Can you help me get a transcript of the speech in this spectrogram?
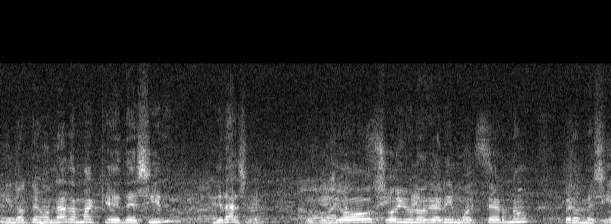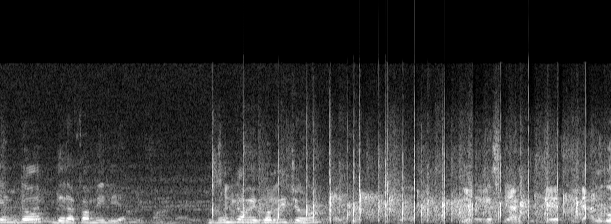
y no tengo nada más que decir gracias porque yo soy un organismo externo, pero me siento de la familia. Nunca mejor dicho, ¿no? Tiene que quiere decir algo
